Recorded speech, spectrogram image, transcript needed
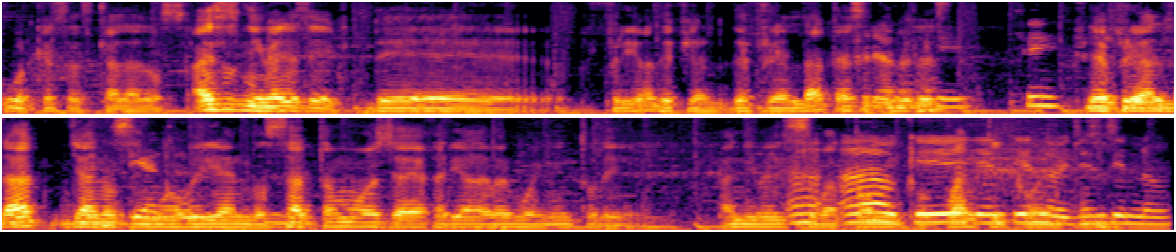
porque se escala a los- a esos niveles de, de frío, de, frial- de frialdad, a esos Frialdad. niveles Sí. de frialdad ya no se moverían los átomos, ya dejaría de haber movimiento de a nivel Ah, subatómico, ah, ok, ya cuántico, entiendo, ya entiendo.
